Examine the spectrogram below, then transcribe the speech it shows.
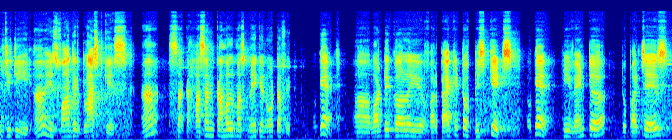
Ltte uh, his father blast case uh, Hassan Kamal must make a note of it. Okay. Uh, what do you call uh, for packet of biscuits? Okay. He went uh, to purchase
